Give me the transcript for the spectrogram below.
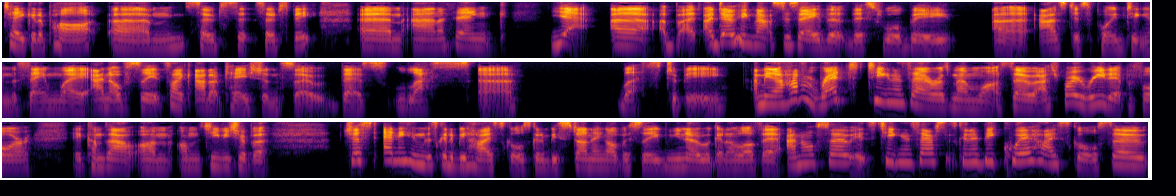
take it apart, um, so to so to speak. Um, and I think, yeah, uh, but I don't think that's to say that this will be uh, as disappointing in the same way. And obviously, it's like adaptation, so there's less. Uh, less to be. I mean, I haven't read Tegan and Sara's memoir, so I should probably read it before it comes out on on the TV show. But just anything that's going to be high school is going to be stunning. Obviously, you know we're going to love it, and also it's Tegan and so it's going to be queer high school. So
